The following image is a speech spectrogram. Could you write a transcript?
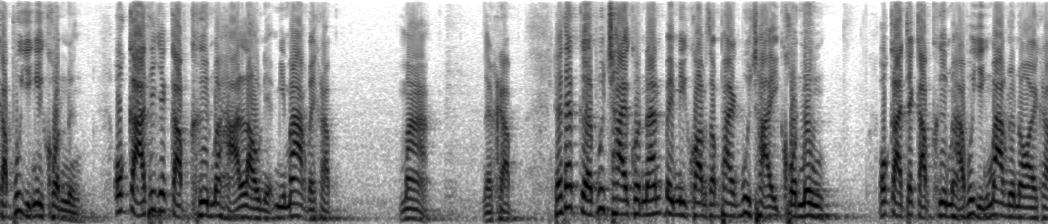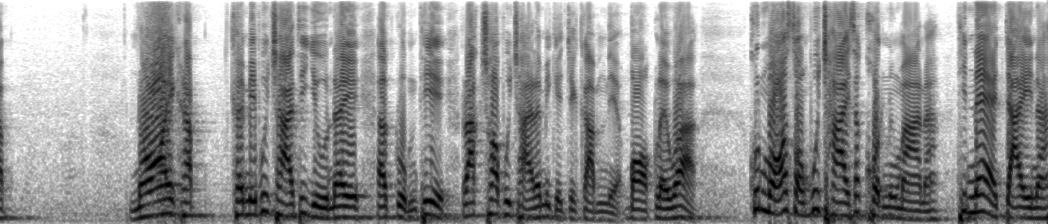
กับผู้หญิงอีกคนหนึ่งโอกาสที่จะกลับคืนมาหาเราเนี่ยมีมากไหมครับ มากนะครับแต่ถ้าเกิดผู้ชายคนนั้นไปมีความสัมพันธ์กับผู้ชายอีกคนหนึ่งโอกาสจะกลับคืนมาหาผู้หญิงมากหรือน้อยครับ น้อยครับเคยมีผู้ชายที่อยู่ในกลุ่มที่รักชอบผู้ชายและมีกิจกรรมเนี่ยบอกเลยว่า คุณหมอส่งผู้ชายสักคนหนึ่งมานะ ที่แน่ใจนะ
